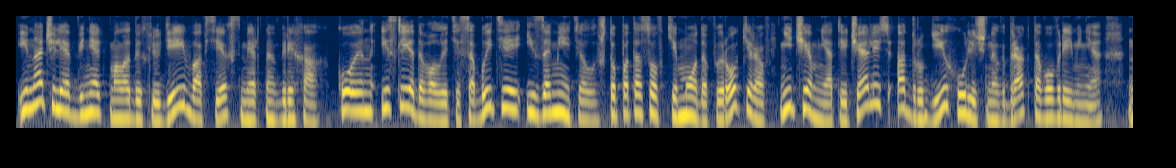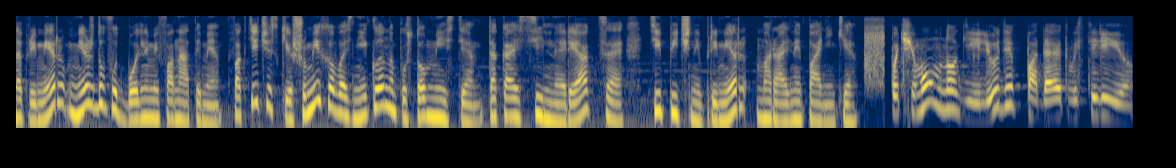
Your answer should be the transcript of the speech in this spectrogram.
и начали обвинять молодых людей во всех смертных грехах. Коэн исследовал эти события и заметил, что потасовки модов и рокеров ничем не отличались от других уличных драк того времени, например, между футбольными фанатами. Фактически шумиха возникла на пустом месте. Такая сильная реакция – типичный пример моральной паники. Почему многие люди впадают в истерию?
